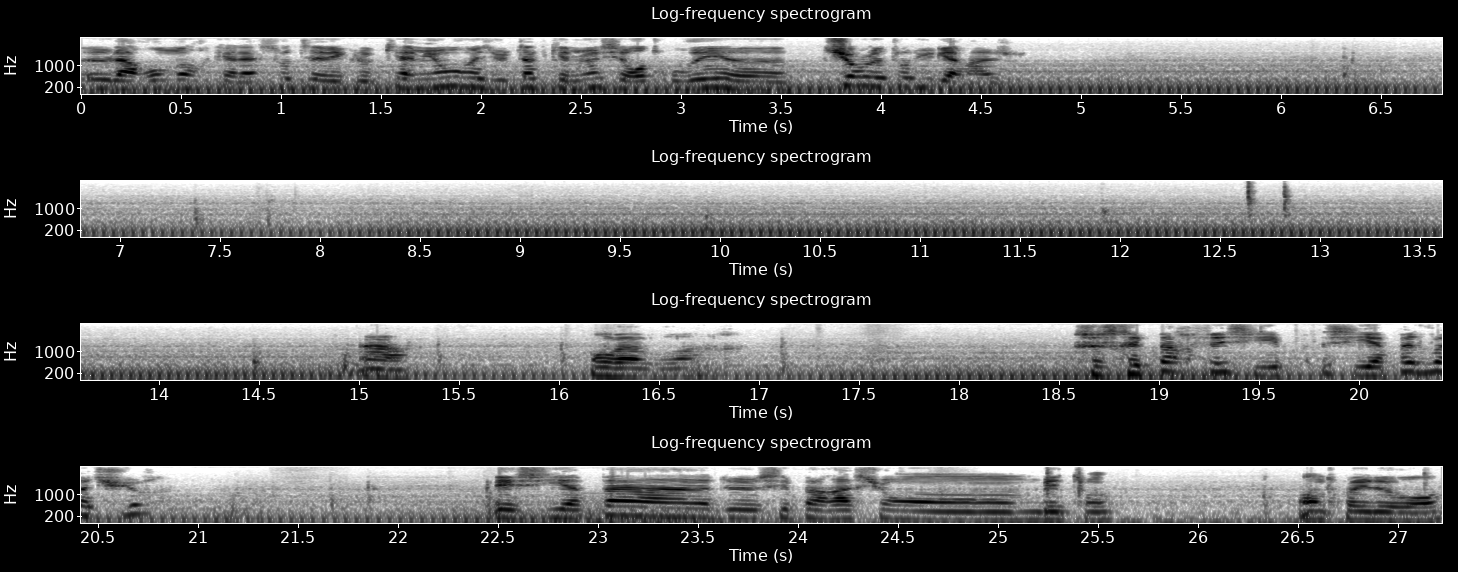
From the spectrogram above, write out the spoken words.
euh, la remorque, elle a sauté avec le camion. Résultat, le camion s'est retrouvé euh, sur le toit du garage. Ah, on va. Ce serait parfait s'il n'y a pas de voiture et s'il n'y a pas de séparation en béton entre les deux voies.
